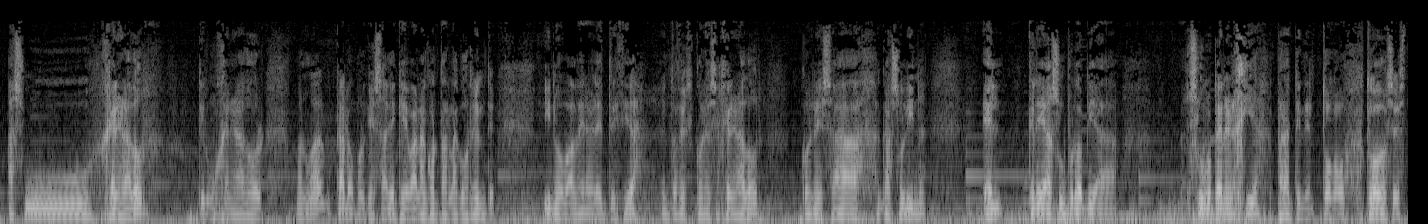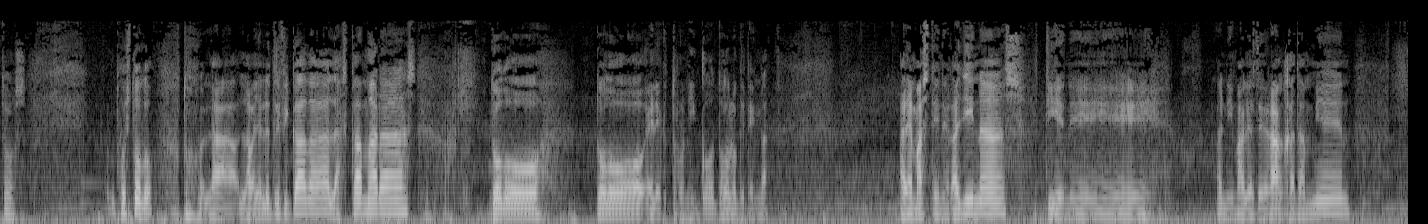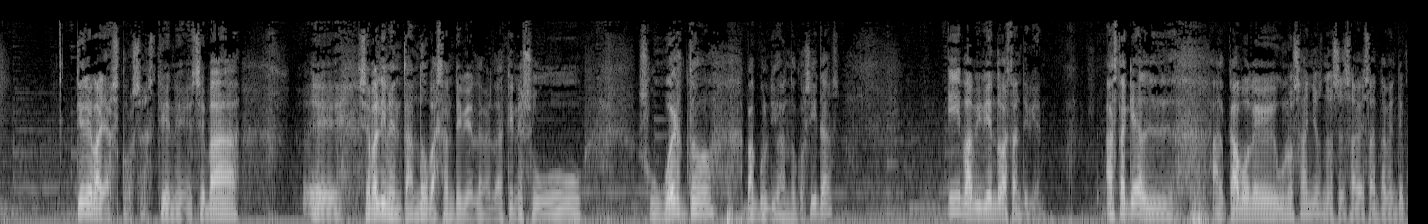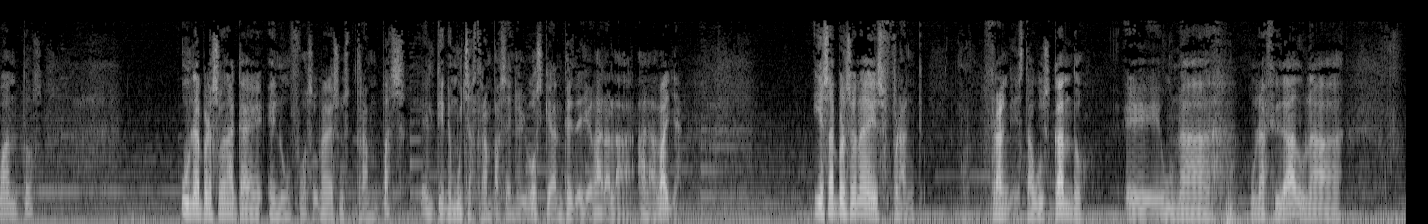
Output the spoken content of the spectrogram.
a su generador. Tiene un generador manual, claro, porque sabe que van a cortar la corriente y no va a haber electricidad. Entonces, con ese generador, con esa gasolina, él crea su propia su propia energía para tener todo, todos estos, pues todo, la, valla electrificada, las cámaras, todo, todo electrónico, todo lo que tenga. Además tiene gallinas, tiene animales de granja también, tiene varias cosas, tiene, se va, eh, se va alimentando bastante bien, la verdad. Tiene su, su huerto, va cultivando cositas y va viviendo bastante bien. Hasta que al, cabo de unos años, no se sabe exactamente cuántos, una persona cae en un foso, una de sus trampas. Él tiene muchas trampas en el bosque antes de llegar a la, a la valla. Y esa persona es Frank. Frank está buscando eh, una, una, ciudad, una,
